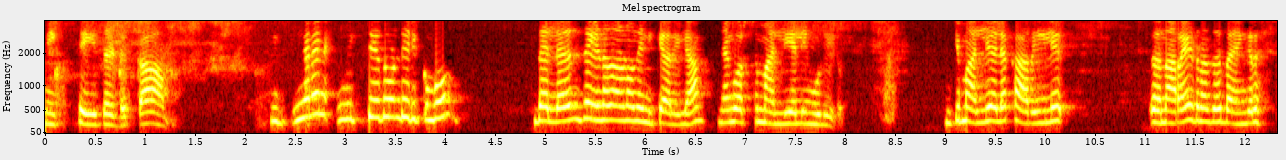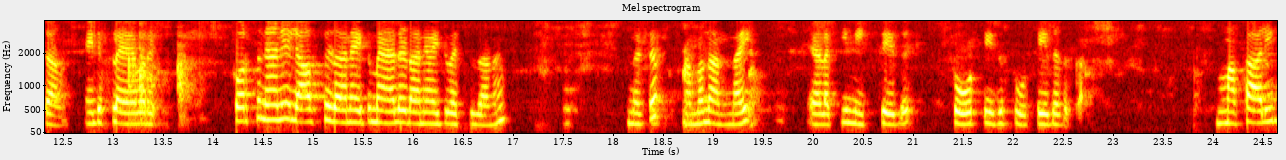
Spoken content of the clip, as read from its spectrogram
മിക്സ് ചെയ്തെടുക്കാം. ഇങ്ങനെ മിക്സ് ചെയ്തുകൊണ്ടിരിക്കുമ്പോൾ ഇതെല്ലാവരും ചെയ്യണതാണോ എന്ന് എനിക്കറിയില്ല. ഞാൻ കുറച്ച് മല്ലിയലയും കൂടി ഇടും. എനിക്ക് മല്ലിയല കറിയിൽ നിറയെ ഇടുന്നത് ഭയങ്കര ഇഷ്ടമാണ് അതിന്റെ ഫ്ലേവർ കുറച്ച് ഞാൻ ലാസ്റ്റ് ഇടാനായിട്ട് മേലെ ഇടാനായിട്ട് വെച്ചതാണ്. എന്നിട്ട് നമ്മൾ നന്നായി ഇളക്കി മിക്സ് ചെയ്ത് സോട്ട് ചെയ്ത് സോട്ട് ചെയ്തെടുക്കാം. മസാലയും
